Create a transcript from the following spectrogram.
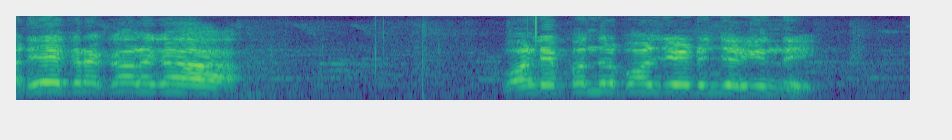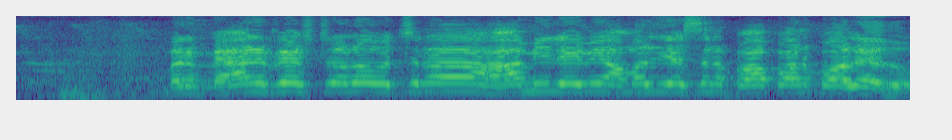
అనేక రకాలుగా వాళ్ళు ఇబ్బందులు పాలు చేయడం జరిగింది. మరి మేనిఫెస్టోలో వచ్చిన హామీలేమి అమలు చేసిన పాపాన పోలేదు.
